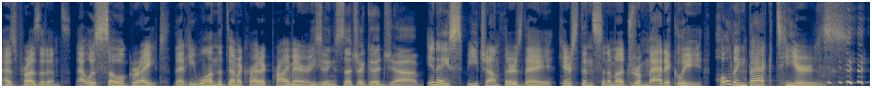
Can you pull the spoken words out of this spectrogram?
as president. That was so great that he won the Democratic primary. He's doing such a good job. In a speech on Thursday, Kyrsten Sinema dramatically holding back tears.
